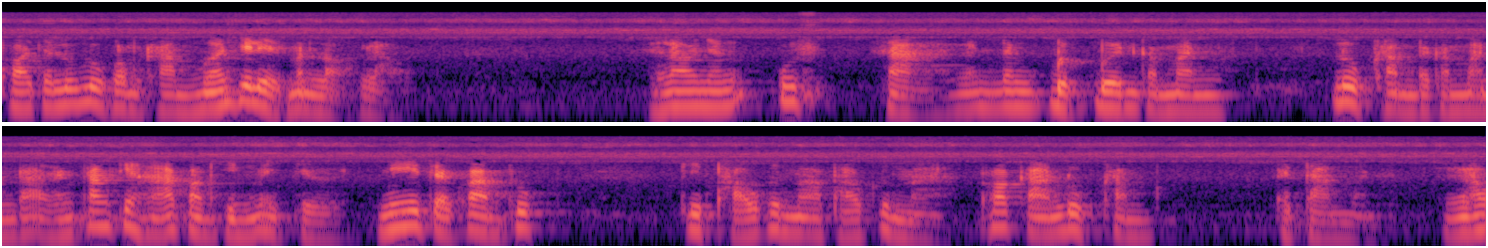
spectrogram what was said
พอจะลูกๆคำคำเหมือนกิเลสมันหลอกเรา เรายังอุตส่าห์ยังบึกเบือนกับมัน ลูกคำไปกับมันได้ ทั้งทั้งที่หาความจริงไม่เจอ มีแต่ความทุกข์ที่เผาขึ้นมาเผาขึ้นมา เพราะการลูกคำไปตามมัน เรา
